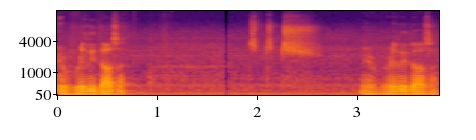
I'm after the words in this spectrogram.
It really doesn't. It really doesn't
